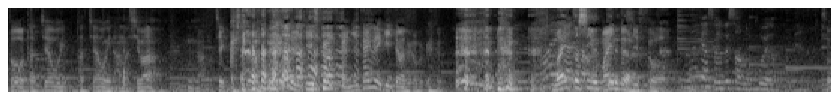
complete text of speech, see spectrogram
とタッチアオイタッチアオイの話はうんあのチェックしてます。聞いてますか？ら2回ぐらい聞いてますから僕毎年言って毎るから。年そう。毎朝ウブさんの声だもんねそう。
